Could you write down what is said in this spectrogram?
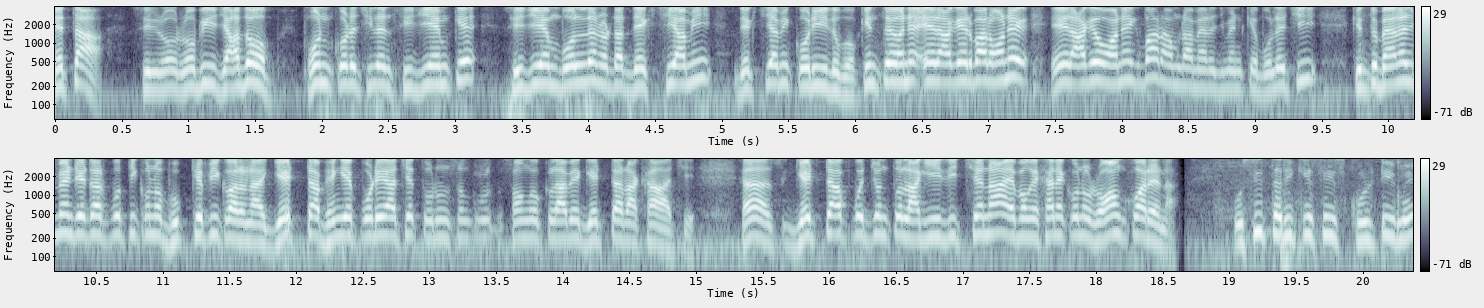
নেতা श्री रोबी जाधव फोन করেছিলেন सीजीएम কে सीजीएम বললেন ওটা দেখছি আমি দেখছি আমি করিয়ে দেব কিন্তু এর আগের বার অনেক এর আগে অনেক বার আমরা ম্যানেজমেন্ট কে বলেছি কিন্তু ম্যানেজমেন্ট এটার প্রতি কোনো ভুক্যেপি করে না গেটটা ভেঙে পড়ে আছে তরুণ সংঘ ক্লাবে গেটটা রাখা আছে হ্যাঁ গেটটা পর্যন্ত লাগিয়ে দিতে না এবং এখানে কোনো রং করে না उसी तरीके से इस स्कुलटी में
